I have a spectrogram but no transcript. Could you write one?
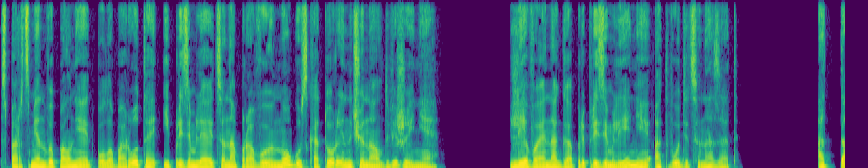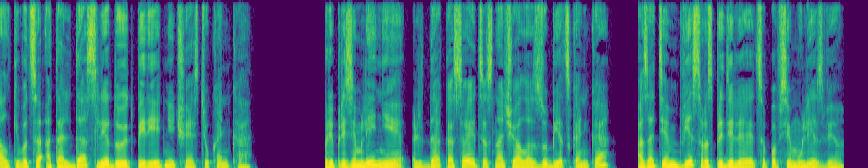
Спортсмен выполняет полоборота и приземляется на правую ногу, с которой начинал движение. Левая нога при приземлении отводится назад. Отталкиваться от льда следует передней частью конька. При приземлении льда касается сначала зубец конька, а затем вес распределяется по всему лезвию.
